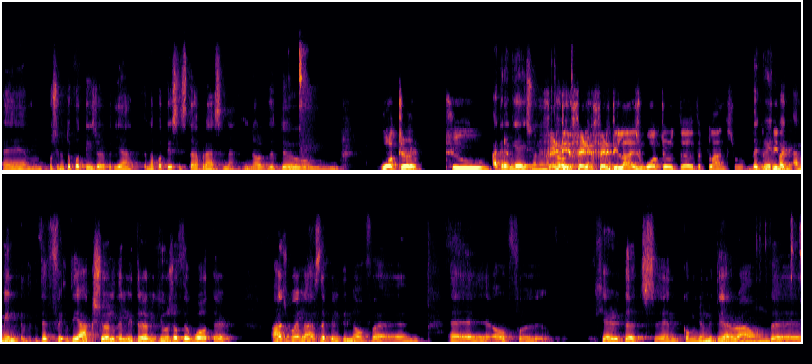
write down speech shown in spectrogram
um, πώς είναι το ποτίζω, ρε παιδιά, να ποτίσεις τα πράσινα, in order to... Water to aggregation to ferti fer fertilize water the the plants or the, the green but i mean the the actual the literal use of the water as well as the building of um, uh, of uh, heritage and community around uh,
